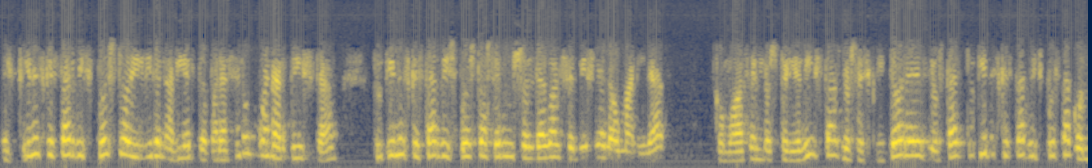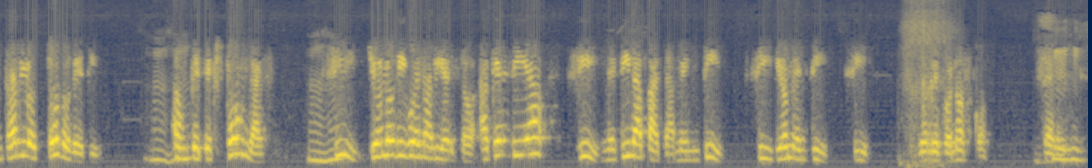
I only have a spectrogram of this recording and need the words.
Es- tienes que estar dispuesto a vivir en abierto. Para ser un buen artista, tú tienes que estar dispuesto a ser un soldado al servicio de la humanidad, como hacen los periodistas, los escritores, los tal. Tú tienes que estar dispuesto a contarlo todo de ti, aunque te expongas. Sí, yo lo digo en abierto. Aquel día, sí, metí la pata, mentí. Sí, yo mentí, sí, lo reconozco. ¿sabes?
